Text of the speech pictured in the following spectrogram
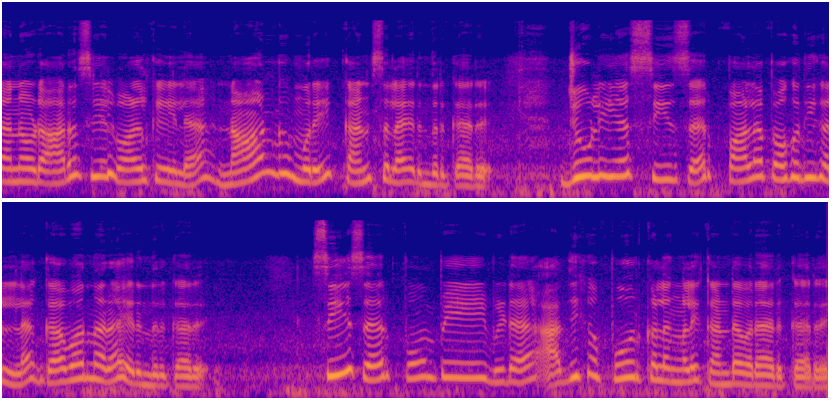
தன்னோட அரசியல் வாழ்க்கையில் நான்கு முறை கன்சலாக இருந்திருக்காரு. ஜூலியஸ் சீசர் பல பகுதிகளில் கவர்னராக இருந்திருக்காரு. சீசர் போம்பேயை விட அதிக போர்க்களங்களை கண்டவராக இருக்கார்.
